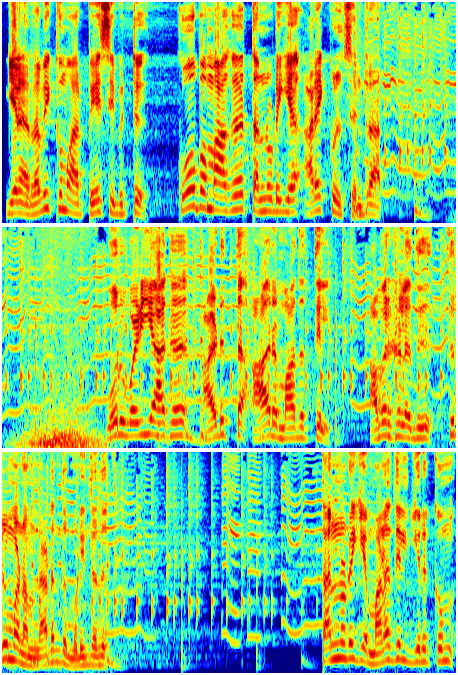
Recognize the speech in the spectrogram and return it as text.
என ரவிக்குமார் பேசிவிட்டு கோபமாக தன்னுடைய அறைக்குள் சென்றார். ஒரு வழியாக அடுத்த ஆறு மாதத்தில் அவர்களது திருமணம் நடந்து முடிந்தது. தன்னுடைய மனதில் இருக்கும்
